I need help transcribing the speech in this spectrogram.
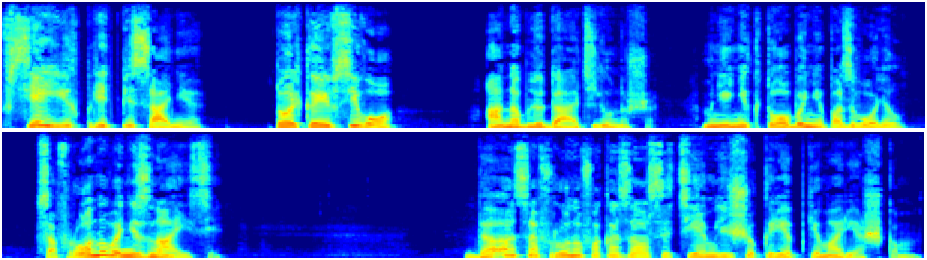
все их предписания, только и всего. А наблюдать, юноша, мне никто бы не позволил. Сафронова не знаете?» Да, Сафронов оказался тем еще крепким орешком.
